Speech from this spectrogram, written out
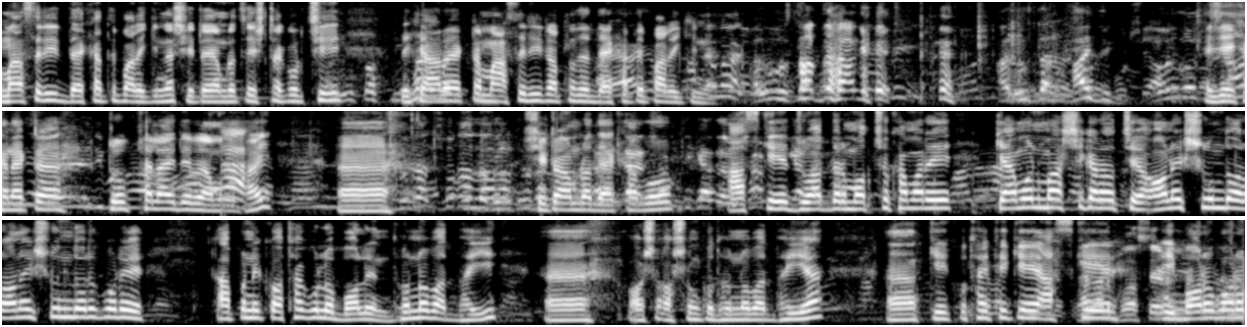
মাছের ইট দেখাতে পারে কিনা সেটাই আমরা চেষ্টা করছি। দেখি আরও একটা মাছের ইট আপনাদের দেখাতে পারে কিনা। এই যে এখানে একটা টোপ ফেলাই দেবে আমার ভাই। সেটা আমরা দেখাবো। আজকে জোয়ারদার মৎস্য খামারে কেমন মাছ শিকার হচ্ছে? অনেক সুন্দর অনেক সুন্দর করে আপনি কথাগুলো বলেন। ধন্যবাদ ভাই। অস- অসংখ্য ধন্যবাদ ভাইয়া। কে কোথায় থেকে আজকে এই বড় বড়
